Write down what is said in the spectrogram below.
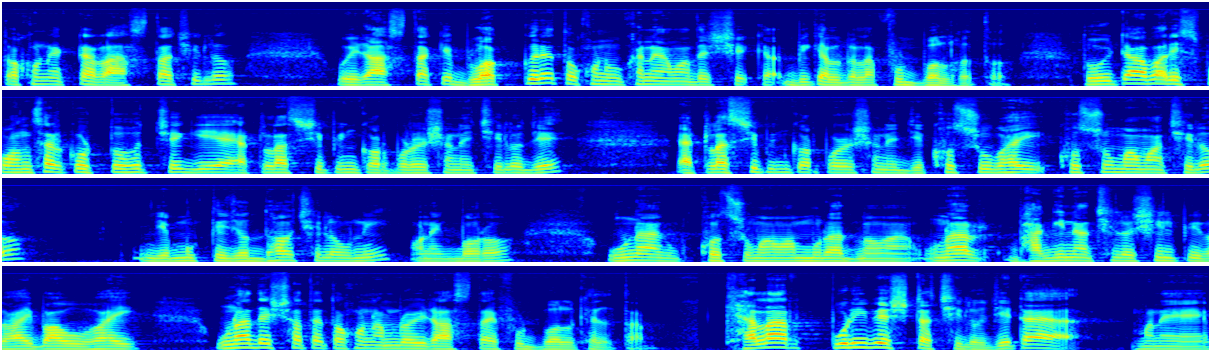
তখন একটা রাস্তা ছিল। ওই রাস্তাকে ব্লক করে তখন ওখানে আমাদের সে বিকালবেলা ফুটবল হতো। তো ওইটা আবার স্পন্সার করতে হচ্ছে গিয়ে অ্যাটলাস শিপিং কর্পোরেশনে ছিল যে অ্যাটলাস শিপিং কর্পোরেশনে যে খসরু ভাই, খসরু মামা ছিল, যে মুক্তিযোদ্ধাও ছিল উনি, অনেক বড়। উনা খসরু মামা, মুরাদ মামা, উনার ভাগিনা ছিল শিল্পী ভাই, বাবু ভাই। উনাদের সাথে তখন আমরা ওই রাস্তায় ফুটবল খেলতাম। খেলার পরিবেশটা ছিল যেটা মানে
